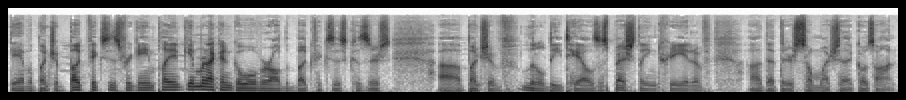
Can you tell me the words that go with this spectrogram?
They have a bunch of bug fixes for gameplay. Again, we're not going to go over all the bug fixes because there's uh, a bunch of little details, especially in creative, uh, that there's so much that goes on.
